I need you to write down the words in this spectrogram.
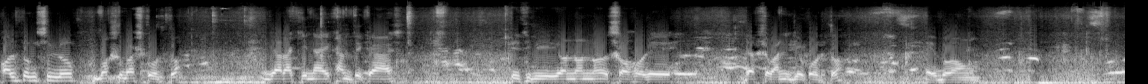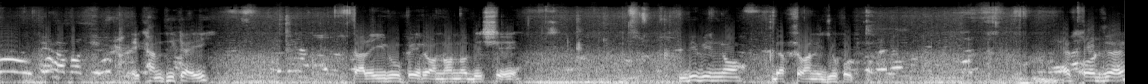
অল্প কিছু লোক বসবাস করত যারা কিনা এখান থেকে আস- পৃথিবীর অন্যান্য শহরে ব্যবসা বাণিজ্য করত এবং এখান থেকেই তারা ইউরোপের অন্যান্য দেশে বিভিন্ন ব্যবসা বাণিজ্য করত। এক পর্যায়ে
